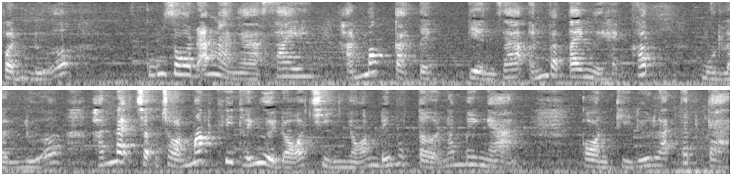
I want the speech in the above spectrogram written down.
Phần nữa cũng do đã ngà ngà say, Hắn móc cả tịch tiền ra ấn vào tay người hạnh khất. Một lần nữa, hắn lại trợn tròn mắt khi thấy người đó chỉ nhón đến một tờ 50 ngàn. Còn thì đưa lại tất cả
